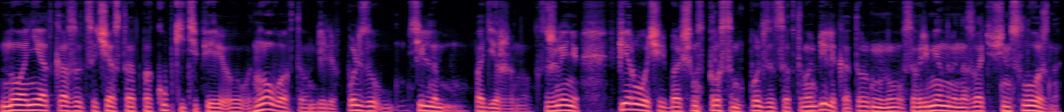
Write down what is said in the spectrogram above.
Но они отказываются часто от покупки теперь нового автомобиля в пользу сильно поддержанного. К сожалению, в первую очередь большим спросом пользуются автомобили, которыми ну, современными назвать очень сложно.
